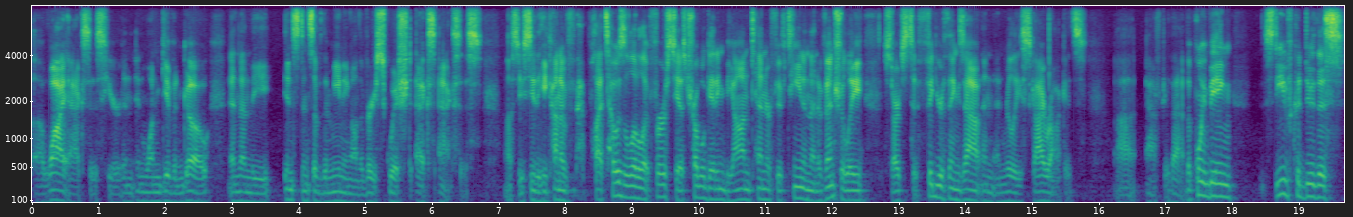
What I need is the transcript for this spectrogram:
uh, y-axis here in, in one give and go, and then the instance of the meaning on the very squished x-axis. Uh, so you see that he kind of plateaus a little at first. He has trouble getting beyond 10 or 15, and then eventually starts to figure things out and, and really skyrockets uh, after that. The point being, Steve could do this.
